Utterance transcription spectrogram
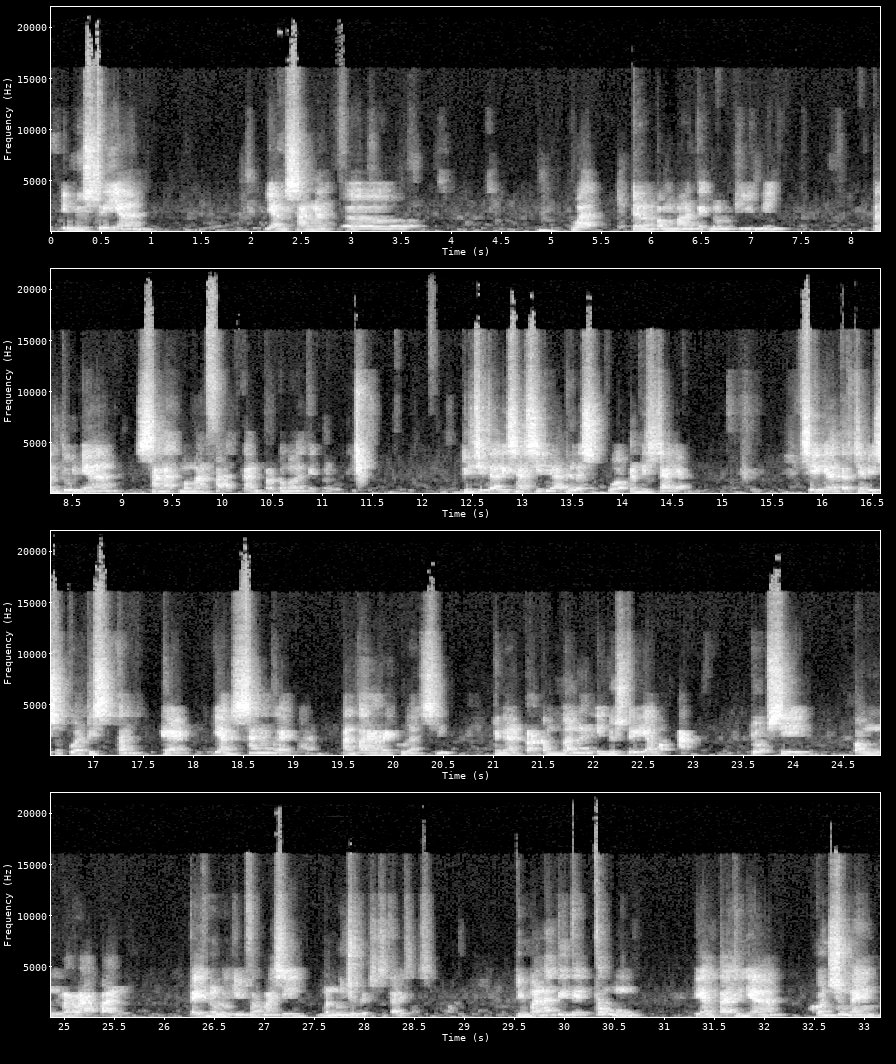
Industrinya yang sangat eh, kuat dalam pengembangan teknologi ini tentunya sangat memanfaatkan perkembangan teknologi. Digitalisasi ini adalah sebuah keniscayaan sehingga terjadi sebuah distance gap yang sangat lebar antara regulasi dengan perkembangan industri yang mengadopsi penerapan teknologi informasi menuju ke digitalisasi. Di mana titik temu yang tadinya konsumen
